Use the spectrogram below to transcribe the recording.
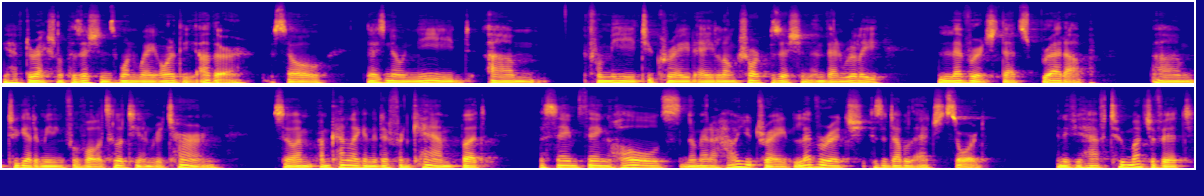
you have directional positions one way or the other. So there's no need um, for me to create a long short position and then really leverage that spread up um, to get a meaningful volatility and return. So I'm I'm kind of like in a different camp, but the same thing holds no matter how you trade. Leverage is a double-edged sword. And if you have too much of it,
